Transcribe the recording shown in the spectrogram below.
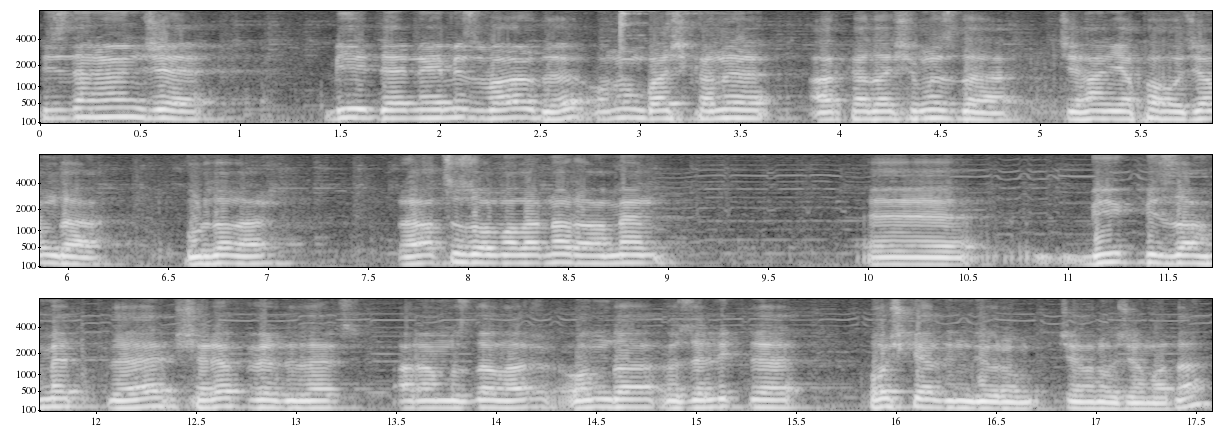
Bizden önce bir derneğimiz vardı. Onun başkanı arkadaşımız da Cihan Yapa hocam da buradalar. Rahatsız olmalarına rağmen e, büyük bir zahmetle şeref verdiler aramızdalar. Onu da özellikle hoş geldin diyorum Cihan hocama da.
